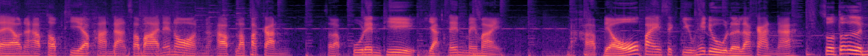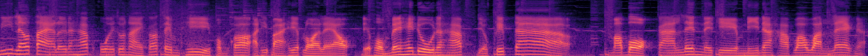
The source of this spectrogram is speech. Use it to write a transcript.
แล้วนะครับท็อปเทียร์ผ่านด่านสบายแน่นอนนะครับรับประกันสำหรับผู้เล่นที่อยากเล่นใหม่ๆนะครับเดี๋ยวไปสกิลให้ดูเลยละกันนะ ส่วนตัวอื่นนี่แล้วแต่เลยนะครับโวยตัวไหนก็เต็มที่ผมก็อธิบายให้เรียบร้อยแล้ว เดี๋ยวผมเล่นให้ดูนะครับ เดี๋ยวคลิปหน้ามาบอกการเล่นในเกมนี้นะครับ ว่าวันแรกเนี่ย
